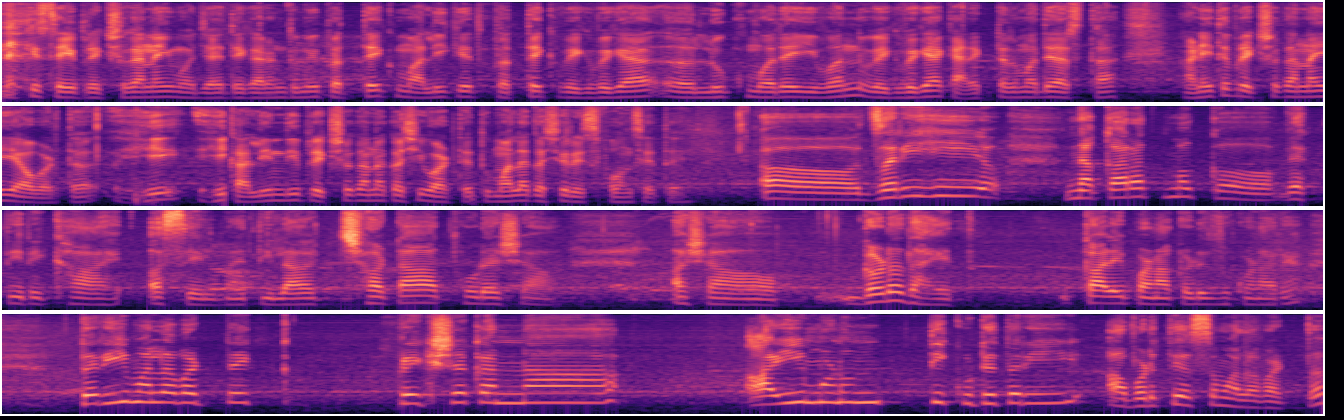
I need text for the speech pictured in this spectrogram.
नक्कीच ते प्रेक्षकांनाही मजा येते कारण तुम्ही प्रत्येक मालिकेत प्रत्येक वेगवेगळ्या लुकमध्ये इवन वेगवेगळ्या कॅरेक्टरमध्ये असता आणि ते प्रेक्षकांनाही आवडतं. हे ही कालिंदी प्रेक्षकांना कशी वाटते? तुम्हाला कशी रिस्पॉन्स येते? जरी ही नकारात्मक व्यक्तिरेखा असेल म्हणजे तिला छटा थोड्याशा अशा गडद आहेत काळेपणाकडे झुकणाऱ्या तरी मला वाटतं प्रेक्षकांना आई म्हणून ती कुठेतरी आवडते असं मला वाटतं.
